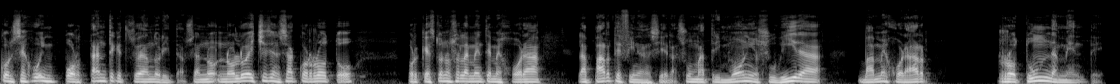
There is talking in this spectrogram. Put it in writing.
consejo importante que te estoy dando ahorita. O sea, no, no lo eches en saco roto, porque esto no solamente mejora la parte financiera, su matrimonio, su vida va a mejorar rotundamente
